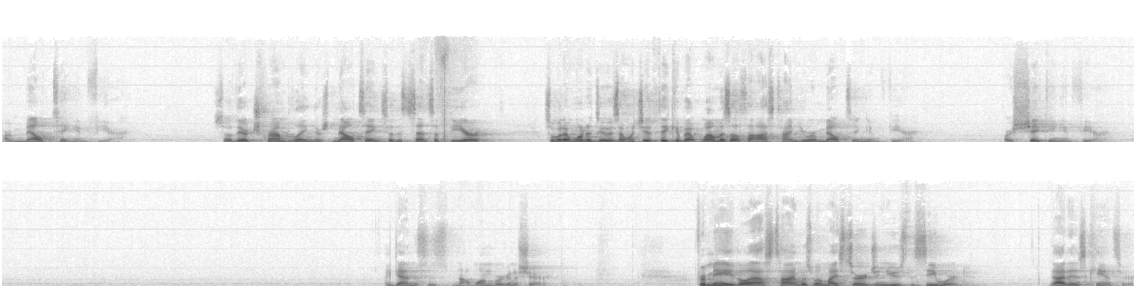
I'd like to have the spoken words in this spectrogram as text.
are melting in fear. So they're trembling, there's melting. So, this sense of fear so, what I want to do is, I want you to think about when was the last time you were melting in fear or shaking in fear? Again, this is not one we're going to share. For me, the last time was when my surgeon used the C word that is cancer.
